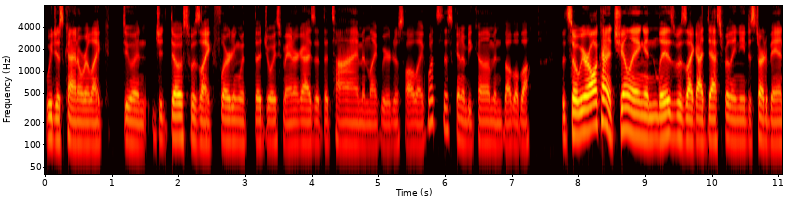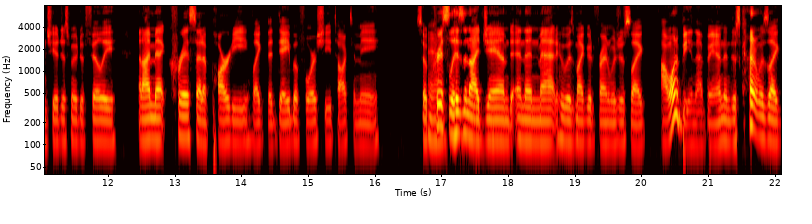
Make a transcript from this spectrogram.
we just kind of were like doing. J- Dose was like flirting with the Joyce Manor guys at the time, and like we were just all like, "What's this gonna become?" and blah blah blah. But so we were all kind of chilling, and Liz was like, "I desperately need to start a band." She had just moved to Philly, and I met Chris at a party like the day before she talked to me. So Yeah. Chris, Liz, and I jammed, and then Matt, who was my good friend, was just like, "I want to be in that band," and just kind of was like,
